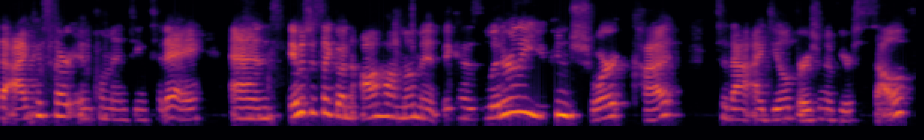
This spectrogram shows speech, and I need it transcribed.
that I could start implementing today. And it was just like an aha moment because literally you can shortcut to that ideal version of yourself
